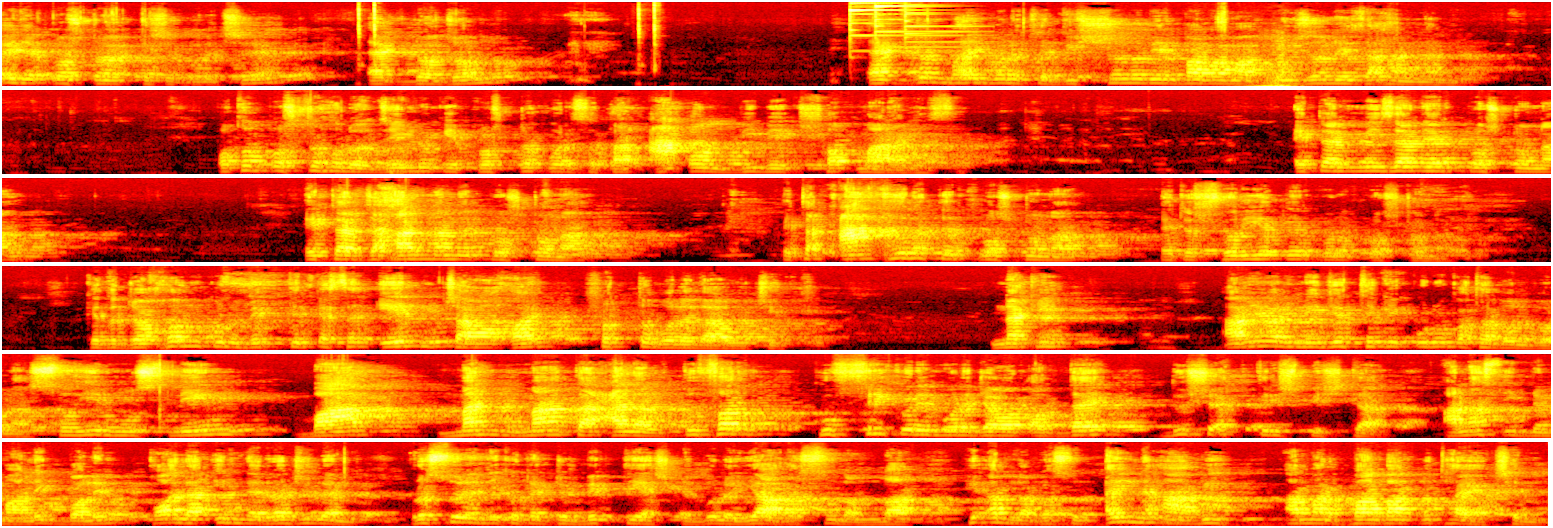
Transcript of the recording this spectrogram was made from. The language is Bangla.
এই যে প্রশ্ন এসে করেছে এক ডজন, একজন ভাই বলেছে বাবা মা দুইজনে জাহান নামে প্রথম প্রশ্ন হলো, যে লোকে প্রশ্ন করেছে, তার আকল বিবেক সব মারা গেছে। এটা মিজানের প্রশ্ন না, এটা জাহান নামের প্রশ্ন না, এটা আখেরাতের প্রশ্ন না, এটা শরীয়তের কোনো প্রশ্ন না। কিন্তু যখন কোনো ব্যক্তির কাছে এল চাওয়া হয়, সত্য বলে দেওয়া উচিত। নাকি আমি আর নিজের থেকে কোনো কথা বলব না। সহি মুসলিম, বাপ, মান মাতা আলাল কুফর, কুফরি করে মরে যাওয়ার অধ্যায় দুশো একত্রিশ পৃষ্ঠা। আনাস ইবনে মালিক বলেন কলা ইন্না রাজুলান রসুলের নিকট একজন ব্যক্তি আসলে বলে, ইয়া রাসুল আল্লাহ হে আল্লাহ রাসুল, আইনা আবি? আমার বাবা কোথায় আছেন?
